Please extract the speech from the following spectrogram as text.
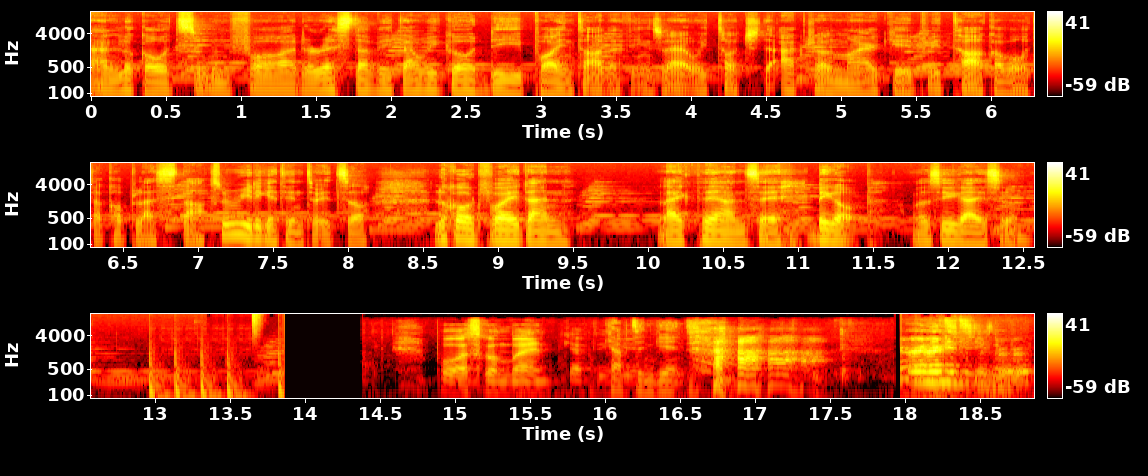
and look out soon for the rest of it. And we go deeper into other things, right? We touch the actual market. We talk about a couple of stocks. We really get into it. So look out for it. And like Theon say, big up. We'll see you guys soon. Pause combined. Captain Gaines. Earning season, bro.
